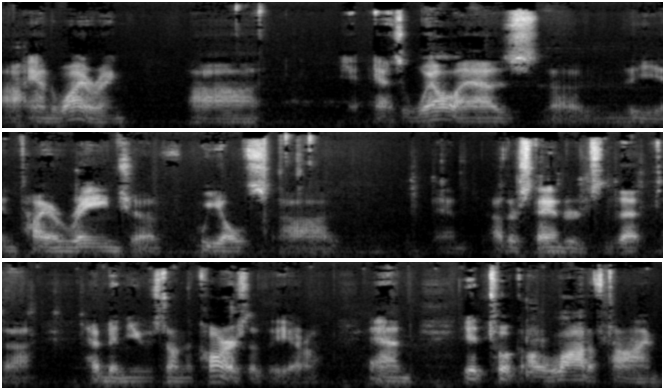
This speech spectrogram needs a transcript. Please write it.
uh, and wiring, uh, as well as uh, the entire range of wheels uh, and other standards that uh, have been used on the cars of the era. And it took a lot of time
